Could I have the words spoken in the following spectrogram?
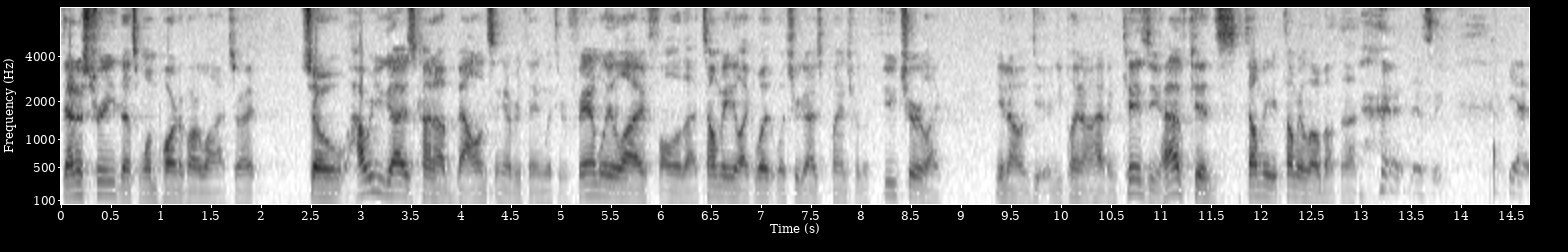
dentistry, that's one part of our lives, right? So, how are you guys kind of balancing everything with your family life, all of that? Tell me, like, what, what's your guys' plans for the future? Like, you know, do, you plan on having kids? Do you have kids? Tell me, tell me a little about that. That's like, yeah.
